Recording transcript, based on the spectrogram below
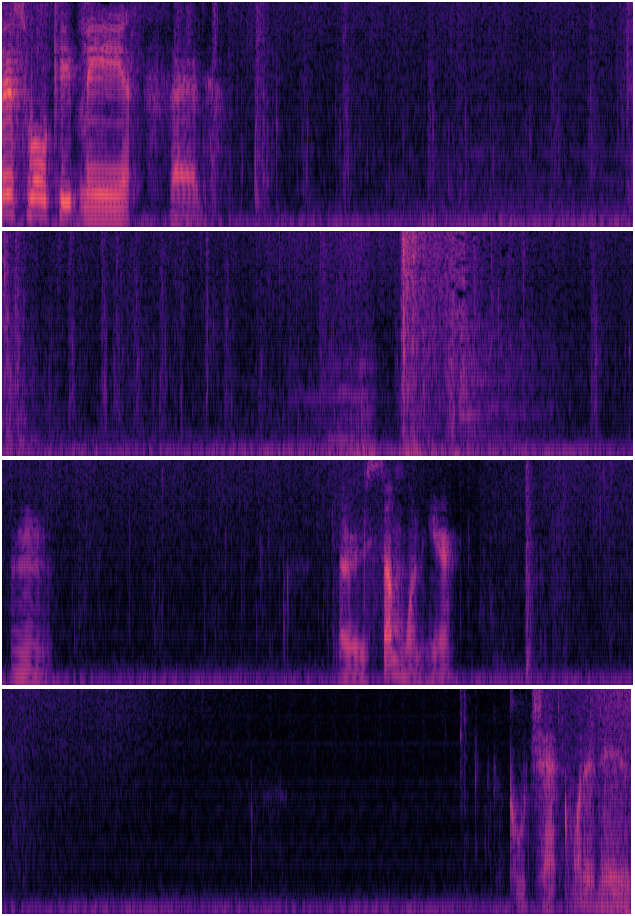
This will keep me fed. Hmm. There is someone here. Go check what it is.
